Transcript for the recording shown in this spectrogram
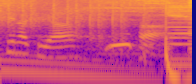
听得起啊，Lisa。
